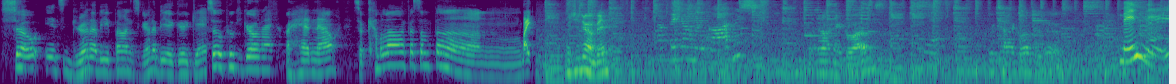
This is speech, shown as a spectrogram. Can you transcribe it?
So it's gonna be fun. It's gonna be a good game. So Pookie Girl and I are heading out. So come along for some fun. Bye. What you doing, babe? Putting on my gloves. Putting on your gloves. Yes. What kind of gloves are those? Men men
